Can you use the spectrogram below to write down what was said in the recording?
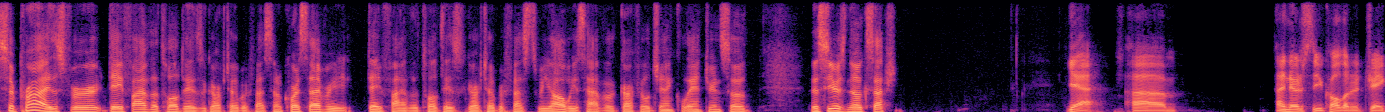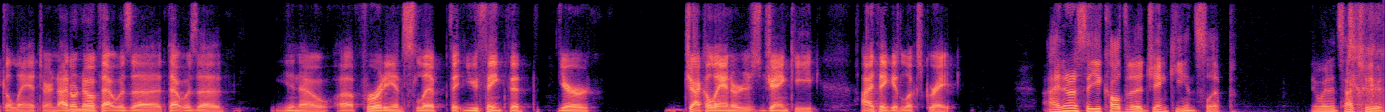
surprise for day five of the 12 days of Garftoberfest. And of course, every day five of the 12 days of Garftoberfest, we always have a Garfield Jank Lantern. So this year's no exception. Yeah. Um, I noticed that you called it a Jake o' lantern. I don't know if that was a that was a you know a Freudian slip that you think that your jack o' lantern is janky. I think it looks great. I noticed that you called it a Jankian slip when it's actually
